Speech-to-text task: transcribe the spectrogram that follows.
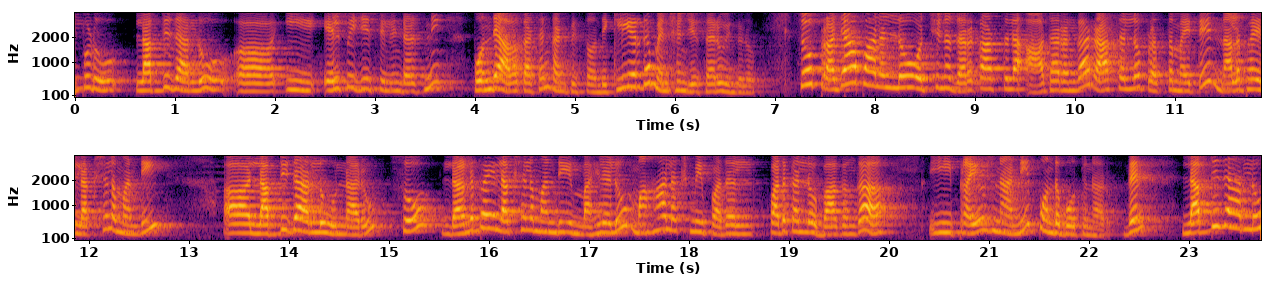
ఇప్పుడు లబ్ధిదారులు ఈ ఎల్పిజి సిలిండర్స్ని పొందే అవకాశం కనిపిస్తోంది. క్లియర్గా మెన్షన్ చేశారు ఇందులో. సో ప్రజాపాలనలో వచ్చిన దరఖాస్తుల ఆధారంగా రాష్ట్రంలో ప్రస్తుతం అయితే నలభై లక్షల మంది లబ్ధిదారులు ఉన్నారు. సో నలభై లక్షల మంది మహిళలు మహాలక్ష్మి పద పథకంలో భాగంగా ఈ ప్రయోజనాన్ని పొందబోతున్నారు. దెన్ లబ్ధిదారులు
